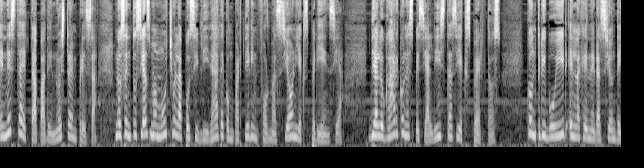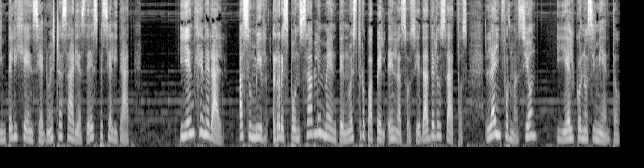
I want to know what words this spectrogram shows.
En esta etapa de nuestra empresa nos entusiasma mucho la posibilidad de compartir información y experiencia, dialogar con especialistas y expertos, contribuir en la generación de inteligencia en nuestras áreas de especialidad y en general asumir responsablemente nuestro papel en la sociedad de los datos, la información y el conocimiento.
